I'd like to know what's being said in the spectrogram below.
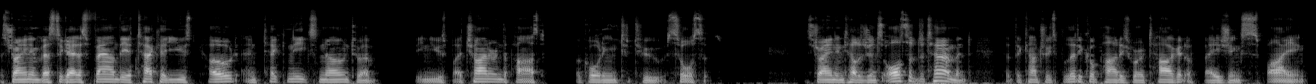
Australian investigators found the attacker used code and techniques known to have been used by China in the past, according to two sources. Australian intelligence also determined that the country's political parties were a target of Beijing's spying,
